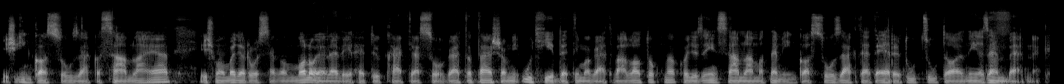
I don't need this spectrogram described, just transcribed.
és inkasszózzák a számláját, és ma Magyarországon van olyan elérhető kártyás szolgáltatás, ami úgy hirdeti magát vállalatoknak, hogy az én számlámat nem inkasszózzák, tehát erre tudsz utalni az embernek.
